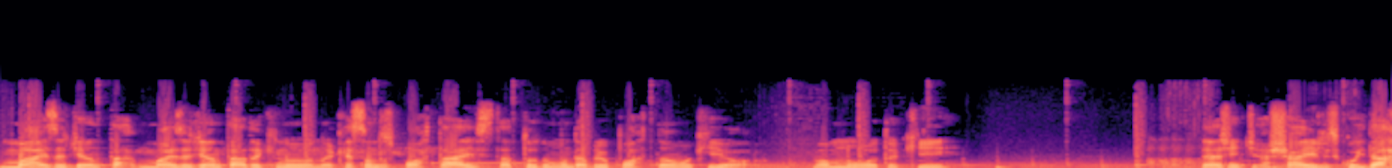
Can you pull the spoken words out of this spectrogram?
mais, adianta, mais adiantado aqui no, na questão dos portais. Tá todo mundo abriu o portão aqui, ó. Vamos no outro aqui até a gente achar eles. Cuidado.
